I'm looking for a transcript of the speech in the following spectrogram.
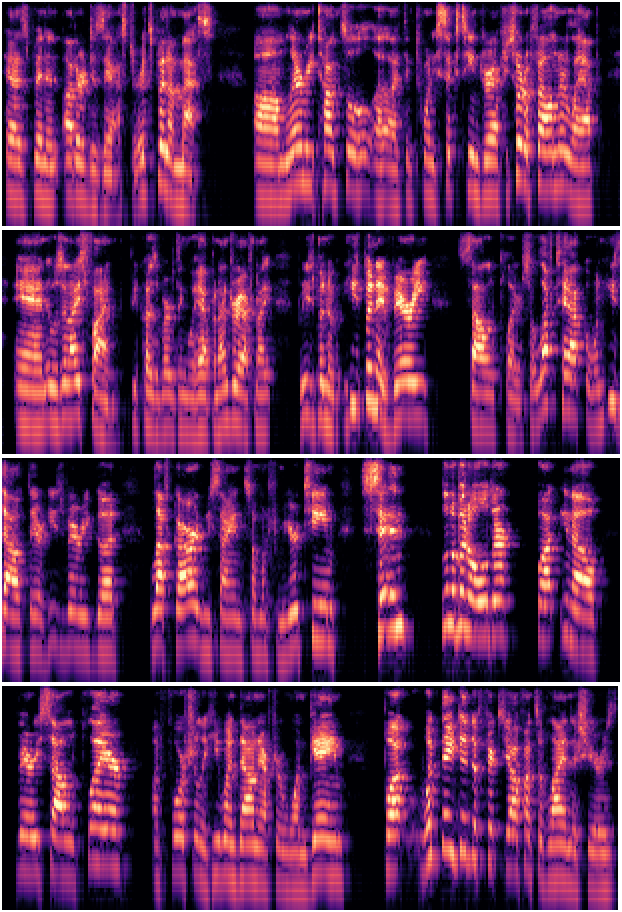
has been an utter disaster. It's been a mess. Um, Laremy Tunsil, uh, I think 2016 draft, he sort of fell in their lap, and it was a nice find because of everything that happened on draft night. But he's been a, he's been a very solid player. So left tackle, when he's out there, he's very good. Left guard, we signed someone from your team, Sitton, a little bit older, but you know, very solid player. Unfortunately, he went down after one game. But what they did to fix the offensive line this year is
